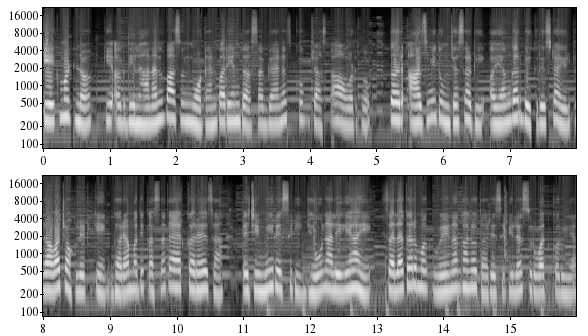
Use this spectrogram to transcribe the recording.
केक म्हटलं की अगदी लहानांपासून मोठ्यांपर्यंत सगळ्यांनाच खूप जास्त आवडतो. तर आज मी तुमच्यासाठी अयंगार बेकरी स्टाईल रवा चॉकलेट केक घरामध्ये कसा तयार करायचा त्याची मी रेसिपी घेऊन आलेली आहे. चला तर मग वेळ न घालवता रेसिपीला सुरुवात करूया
